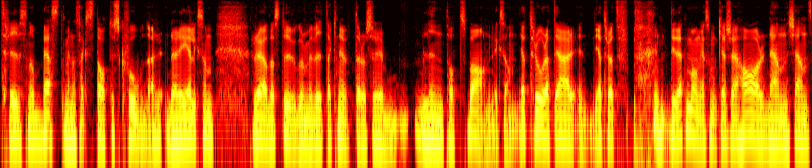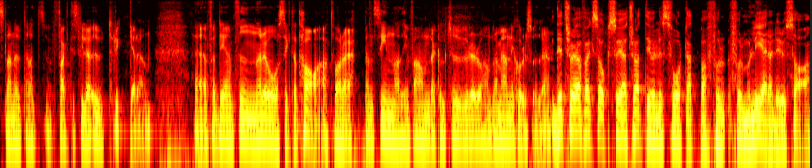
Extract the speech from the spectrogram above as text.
trivs nog bäst med någon slags status quo där, där det är liksom röda stugor med vita knutar och så är det lintottsbarn. Liksom. Jag tror att det är, jag tror att det är rätt många som kanske har den känslan utan att faktiskt vilja uttrycka den. Eh, För det är en finare åsikt att ha, att vara öppensinnad inför andra kulturer och andra människor och så vidare. Det tror jag faktiskt också. Jag tror att det är väldigt svårt att bara for, formulera det du sa,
